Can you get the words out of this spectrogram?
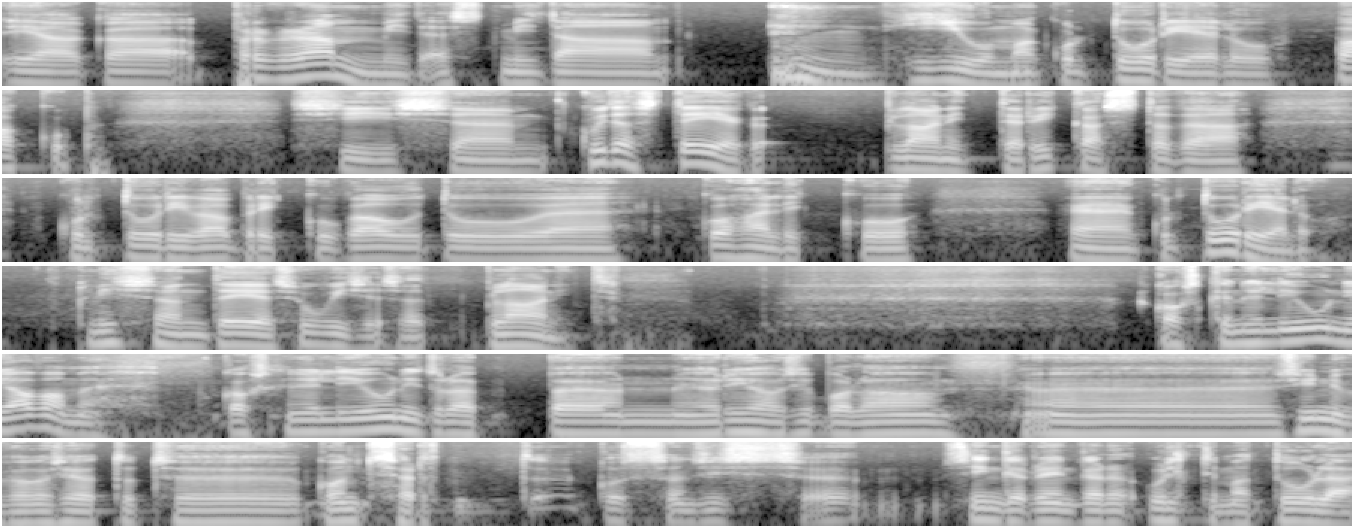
ja ka programmidest, mida Hiiumaa kultuurielu pakub, siis äh, kuidas teie plaanite rikastada kultuurivabriku kaudu äh, kohalikku kultuurielu? mis on teie suvised plaanid? Kakskümmend neli juuni avame, kakskümmend neli juuni tuleb, on Riho Sibula äh, sünnipäevaga seotud äh, kontsert, kus on siis äh, Singervinger Ultima Thule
